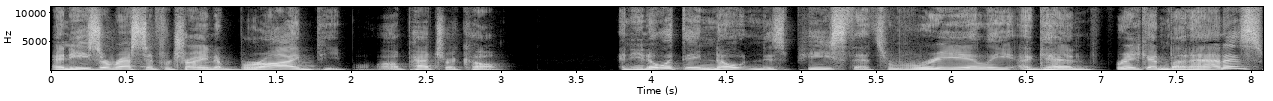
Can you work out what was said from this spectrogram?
and he's arrested for trying to bribe people. Oh, Patrick Ho. And you know what they note in this piece that's really, again, freaking bananas?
